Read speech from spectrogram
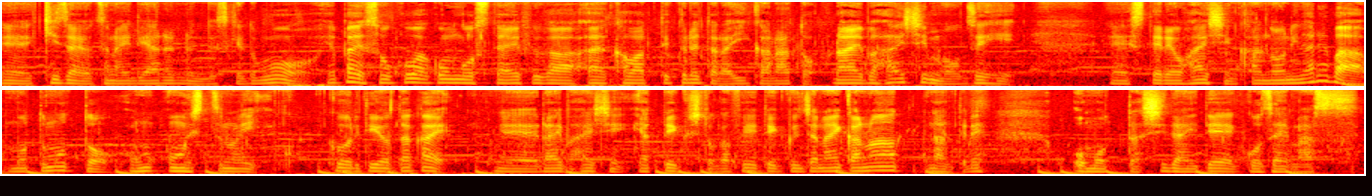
えー、機材をつないでやれるんですけどもやっぱりそこは今後スタイフが変わってくれたらいいかなとライブ配信もぜひえステレオ配信可能になればもっともっと音質のいいクオリティの高い、え、ライブ配信やっていく人が増えていくんじゃないかななんてね思った次第でございます。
